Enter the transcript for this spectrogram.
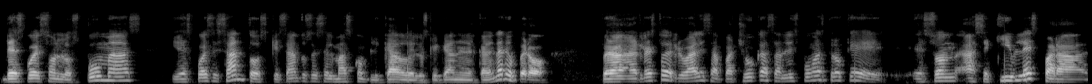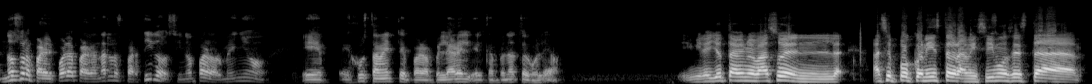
después son los Pumas y después es Santos, que Santos es el más complicado de los que quedan en el calendario, pero pero al resto de rivales, a Pachuca, San Luis Pumas, creo que eh, son asequibles para, no solo para el Puebla para ganar los partidos, sino para Ormeño, eh, justamente para pelear el, campeonato de goleo. Y mire, yo también me baso en, hace poco en Instagram hicimos esta,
